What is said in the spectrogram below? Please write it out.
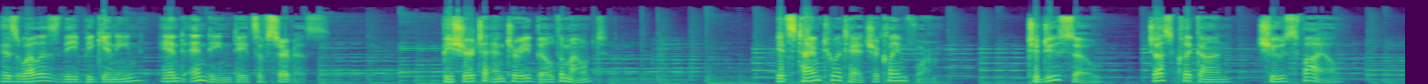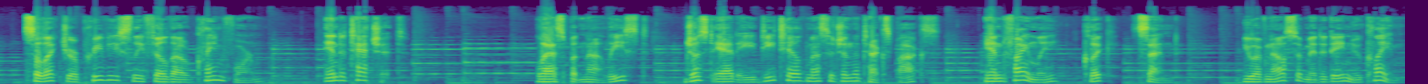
as well as the beginning and ending dates of service. Be sure to enter a billed amount. It's time to attach your claim form. To do so, just click on Choose File, select your previously filled out claim form, and attach it. Last but not least, just add a detailed message in the text box, and finally, click Send. You have now submitted a new claim.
